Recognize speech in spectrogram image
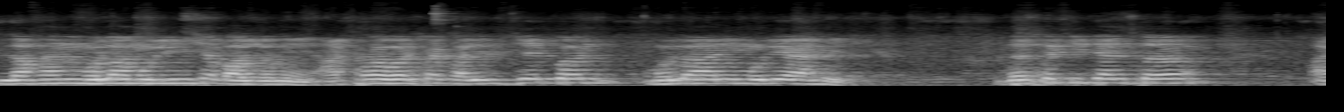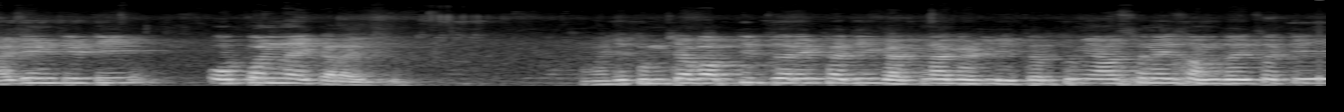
लहान मुला मुलींच्या बाजूने अठरा वर्षाखालील जे पण मुलं आणि मुली आहेत जसं की त्यांचं आयडेंटिटी ओपन नाही करायची. म्हणजे तुमच्या बाबतीत जर एखादी घटना घडली तर तुम्ही असं नाही समजायचं की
